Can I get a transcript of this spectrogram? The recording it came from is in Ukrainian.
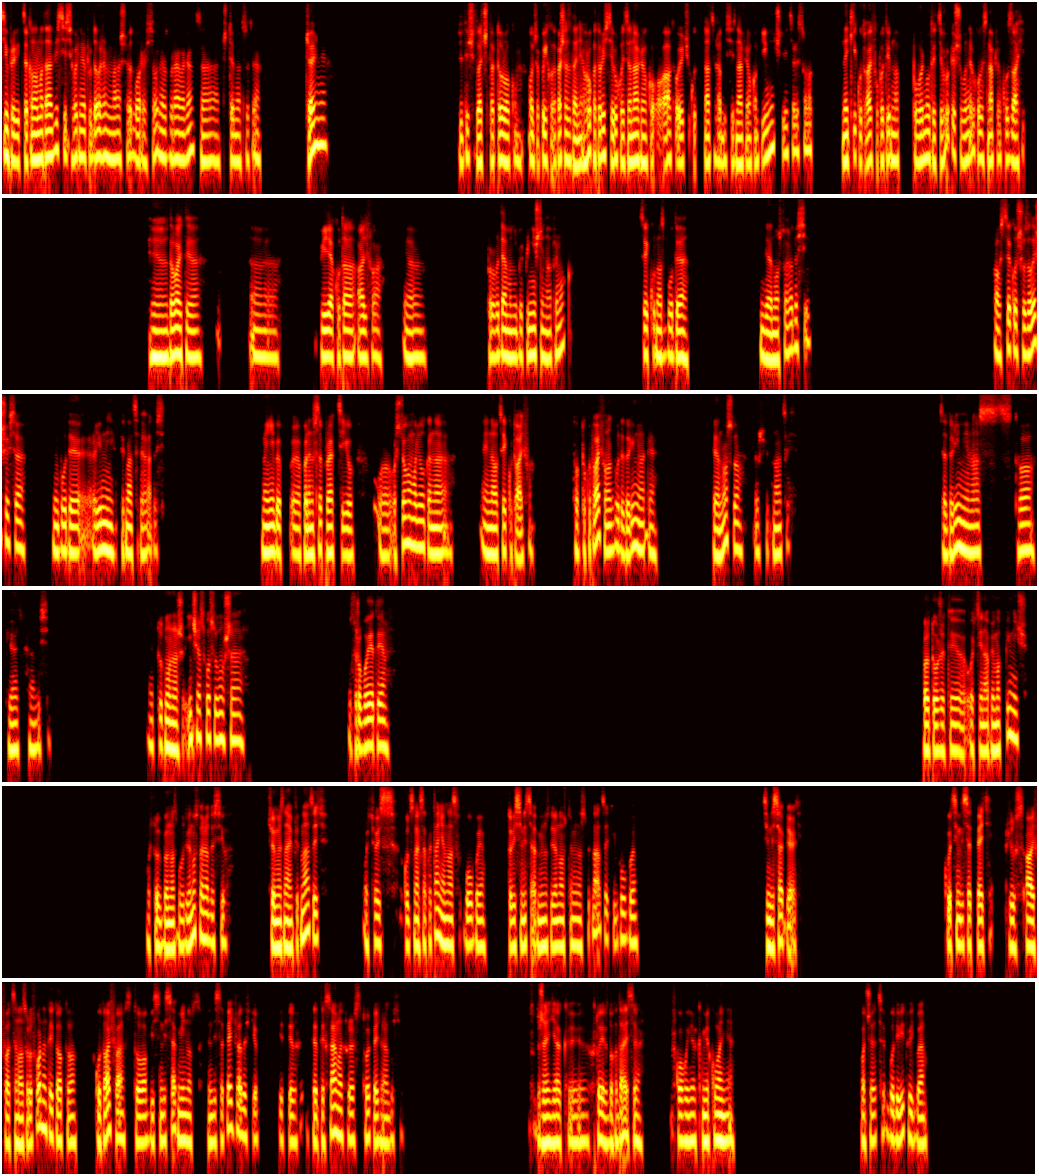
Всім привіт, це канал Мета 200. Сьогодні ми продовжуємо наші відбори. Сьогодні розбираємо варіант за 14 червня 2024 року. Отже, поїхали. Перше завдання. Група туристів рухається в напрямку А, творюючи кут 15 градусів з напрямком північ, дивіться рисунок, на який кут альфа потрібно повернути цій групі, щоб вони рухались в напрямку захід. Е, давайте е, біля кута альфа е, проведемо ніби північний напрямок. Цей кут у нас буде 90 градусів. А ось кут, що залишився, він буде рівний 15 градусів. Ми ніби е, перенесли проекцію ось цього малюнка на, на оцей кут альфа. Тобто кут альфа у нас буде дорівнювати 90 плюс 15. Це дорівнює нас 105 градусів. Тут можна іншим способом ще зробити. Продовжити ось цей напрямок північ. Ось тут би у нас буде 90 градусів. Що ми знаємо 15. Ось ось кут запитання у нас був би 180 мінус 90 мінус 15 і був би 75. Кут 75 плюс альфа це у нас розгорнутий, тобто кут альфа 180 мінус 75 градусів і тих, тих самих вже 105 градусів. Тут вже як е, хто як здогадається, в кого як міркування. Отже, це буде відповідь Б.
